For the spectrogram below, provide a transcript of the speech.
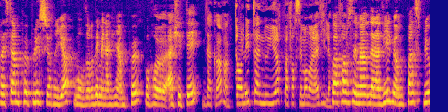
rester un peu plus sur New York, mais on voudrait déménager un peu pour euh, acheter, D'accord. Dans l'État de New York, pas forcément dans la ville. pas forcément dans la ville, mais on pense plus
